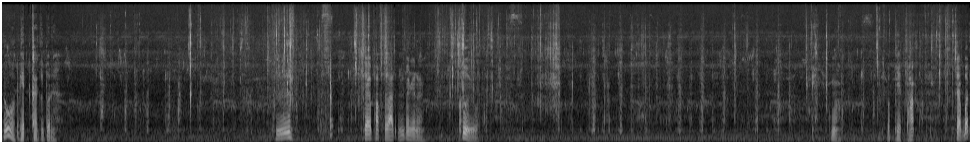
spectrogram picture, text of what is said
โอ้เผ็ดคักกี่ตัวเนี่ยอืมเจอผักสลัดมันเป็นยังไงคืออยู่ ประเภทผักแซ่บเบิด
